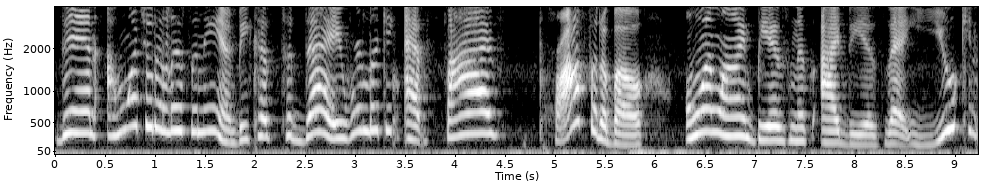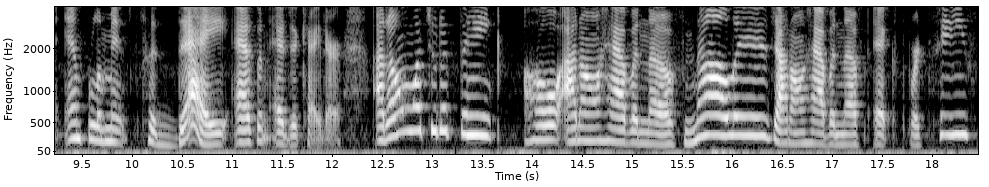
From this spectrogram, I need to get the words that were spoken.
then I want you to listen in because today we're looking at five profitable online business ideas that you can implement today as an educator. I don't want you to think, oh, I don't have enough knowledge, I don't have enough expertise.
